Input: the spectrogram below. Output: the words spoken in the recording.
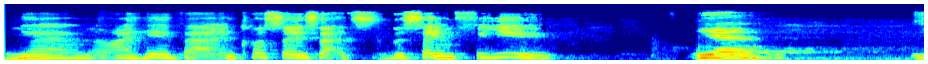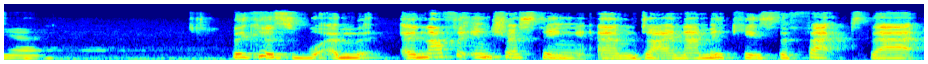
Yeah, no, I hear that. And Kosar, is that the same for you? Yeah, yeah. Because um, another interesting um, dynamic is the fact that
